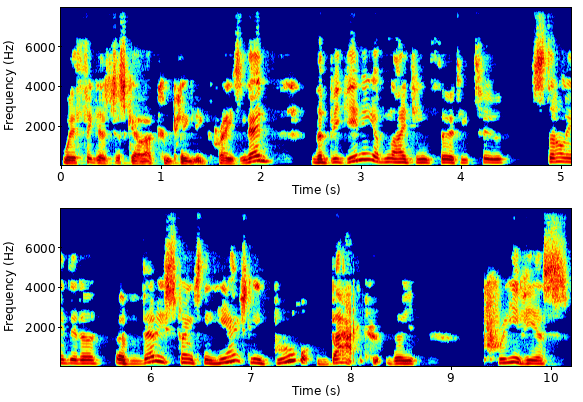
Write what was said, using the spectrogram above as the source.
where figures just go out completely crazy. Then, the beginning of 1932, Stalin did a, a very strange thing. He actually brought back the previous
